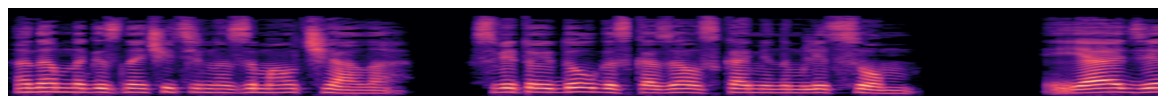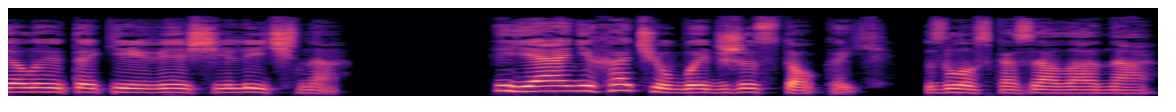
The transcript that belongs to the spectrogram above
Она многозначительно замолчала. Святой долго сказал с каменным лицом: "Я делаю такие вещи лично. Я не хочу быть жестокой", зло сказала она.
